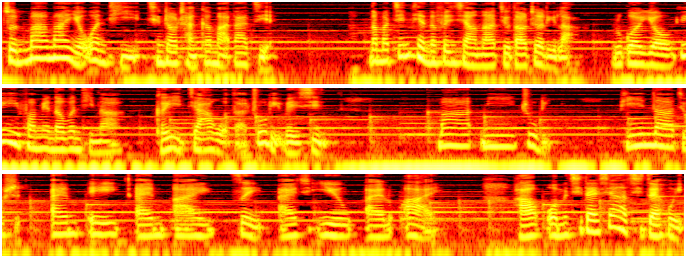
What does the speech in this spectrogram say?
准妈妈有问题，请找产科马大姐。那么今天的分享呢就到这里了。如果有孕育方面的问题呢，可以加我的助理微信“妈咪助理”，拼音呢就是 M A M I Z H U L I。好，我们期待下期再会。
